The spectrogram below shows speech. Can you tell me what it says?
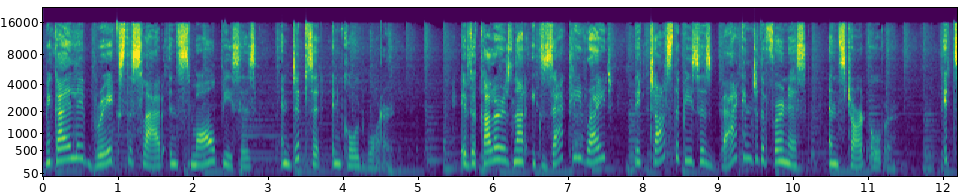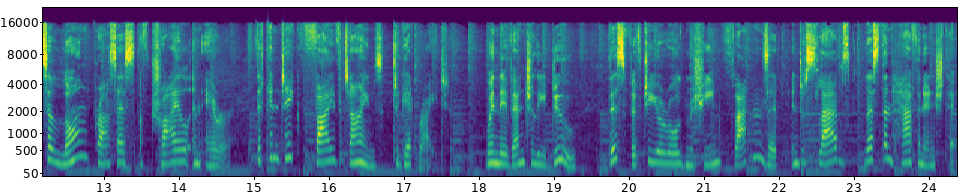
Michele breaks the slab in small pieces and dips it in cold water. If the color is not exactly right, they toss the pieces back into the furnace and start over. It's a long process of trial and error that can take five times to get right. When they eventually do, this 50 year old machine flattens it into slabs less than half an inch thick.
